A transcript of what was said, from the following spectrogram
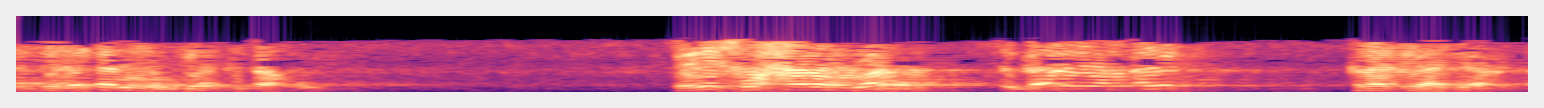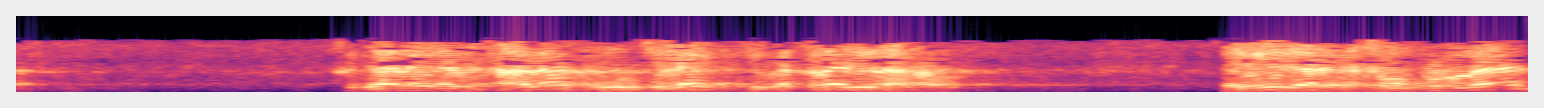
kejelekan yang dia ketahui jadi subhanallah segala yang baik telah diajarkan segala yang salah yang jelek juga telah dilarang dan ini dari kesempurnaan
